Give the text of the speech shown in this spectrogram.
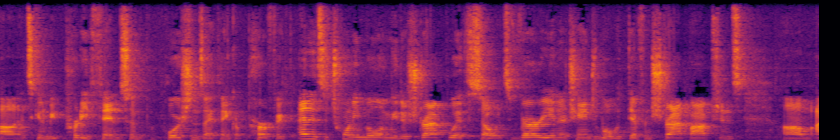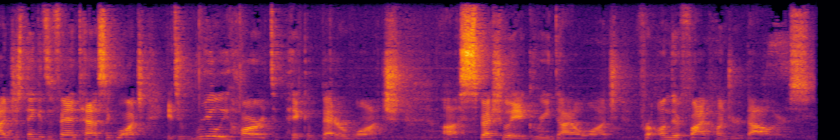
Uh, it's going to be pretty thin, so the proportions I think are perfect. And it's a 20 millimeter strap width, so it's very interchangeable with different strap options. Um, I just think it's a fantastic watch. It's really hard to pick a better watch, uh, especially a green dial watch, for under $500.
